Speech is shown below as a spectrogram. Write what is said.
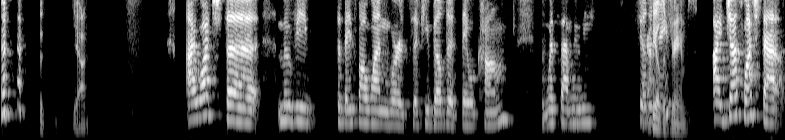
the, yeah. I watched the movie, the baseball one where it's if you build it, they will come. What's that movie? Field, Field of Dreams. Of Dreams. I just watched that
